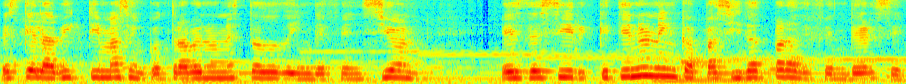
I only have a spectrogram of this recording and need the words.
es que la víctima se encontraba en un estado de indefensión, es decir, que tiene una incapacidad para defenderse,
